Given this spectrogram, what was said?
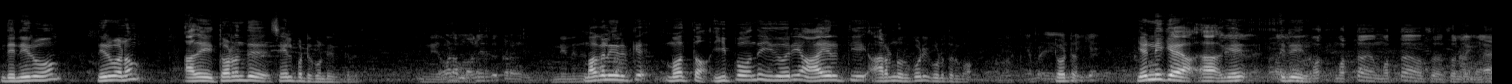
இந்த நிறுவனம் நிறுவனம் அதை தொடர்ந்து செயல்பட்டு கொண்டிருக்கிறது. மகளிருக்கு மொத்தம். இப்போ வந்து இதுவரையும் ஆயிரத்தி அறநூறு கோடி கொடுத்துருக்கோம். டோட்டல் எண்ணிக்கை இது மொத்தம் மொத்தம் சொ- சொல்றீங்களா?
